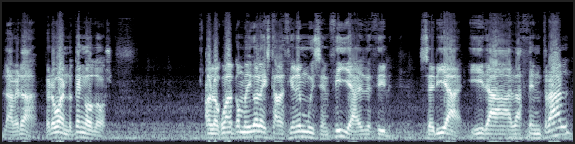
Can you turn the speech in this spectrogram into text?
la verdad. Pero bueno, tengo dos. Con lo cual, como digo, la instalación es muy sencilla, es decir, sería ir a la central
